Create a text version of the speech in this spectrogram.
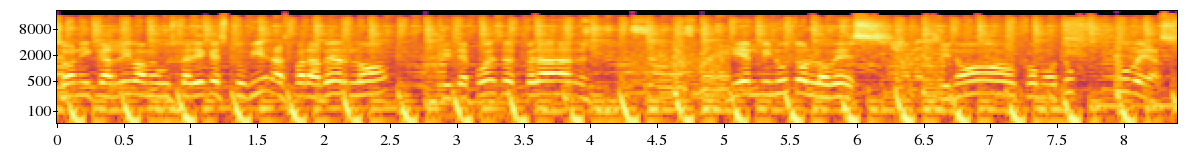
Sonic arriba, me gustaría que estuvieras para verlo. Si te puedes esperar 10 minutos lo ves. Si no, como tú, tú veas.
